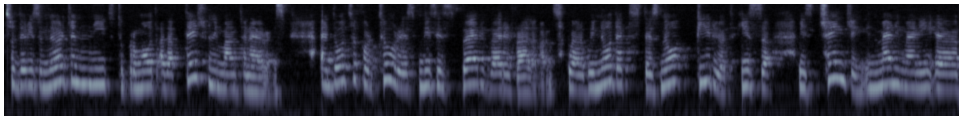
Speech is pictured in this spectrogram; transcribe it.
So there is an urgent need to promote adaptation in mountain areas. And also for tourists, this is very, very relevant. Well, we know that there's no period is uh, is changing in many, many uh,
